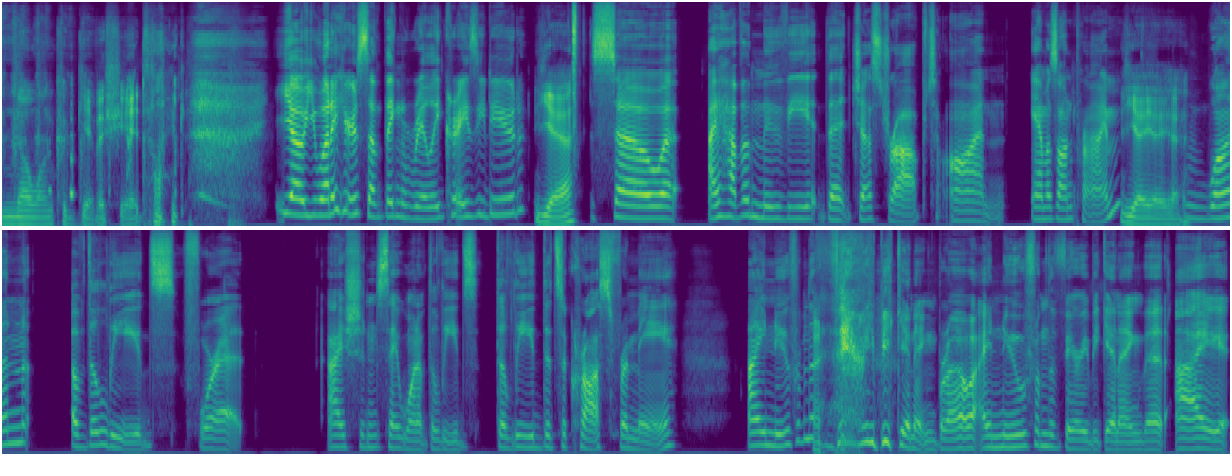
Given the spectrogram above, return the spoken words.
no one could give a shit. Like, Yo, you want to hear something really crazy, dude? yeah, So I have a movie that just dropped on Amazon Prime. yeah, yeah, yeah. One of the leads for it, I shouldn't say one of the leads, the lead that's across from me. I knew from the very beginning, bro. I knew from the very beginning that I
